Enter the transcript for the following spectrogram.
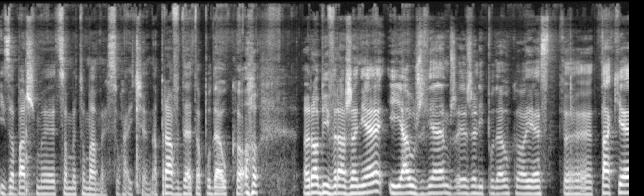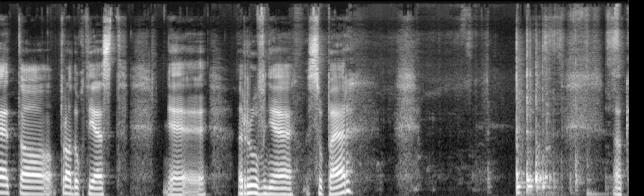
I zobaczmy, co my tu mamy. Słuchajcie, naprawdę to pudełko robi wrażenie i ja już wiem, że jeżeli pudełko jest e, takie, to produkt jest e, równie super. Ok,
